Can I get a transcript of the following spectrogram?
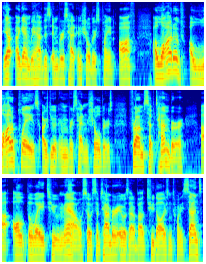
Yep, again, we have this inverse head and shoulders playing off. A lot of a lot of plays are doing inverse head and shoulders from September uh, all the way to now. So September it was at about two dollars and twenty cents.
